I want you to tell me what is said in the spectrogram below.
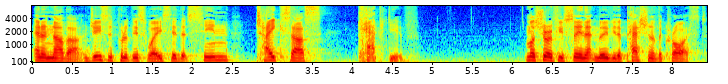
and another. And Jesus put it this way He said that sin takes us captive. I'm not sure if you've seen that movie, The Passion of the Christ,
